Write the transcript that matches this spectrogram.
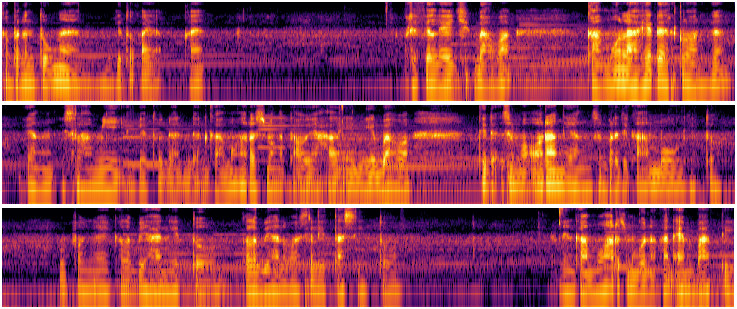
keberuntungan gitu kayak kayak privilege bahwa kamu lahir dari keluarga yang islami gitu dan dan kamu harus mengetahui hal ini bahwa tidak semua orang yang seperti kamu gitu mempunyai kelebihan itu kelebihan fasilitas itu. Dan kamu harus menggunakan empati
